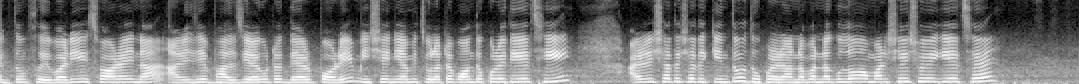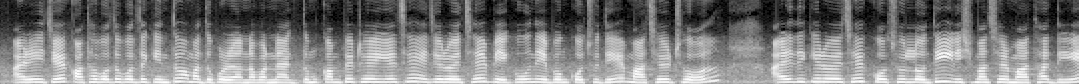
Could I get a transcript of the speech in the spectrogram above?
একদম ফ্লেভারই ছড়ায় না। আর এই যে ভাজা জিরা গুঁড়োটা দেওয়ার পরে মিশিয়ে নিয়ে আমি চুলাটা বন্ধ করে দিয়েছি। আর এর সাথে সাথে কিন্তু দুপুরে রান্নাবান্নাগুলো আমার শেষ হয়ে গিয়েছে। আর এই যে কথা বলতে বলতে কিন্তু আমার দুপুরে রান্নাবান্না একদম কমপ্লিট হয়ে গিয়েছে। এই যে রয়েছে বেগুন এবং কচু দিয়ে মাছের ঝোল। আর এদিকে রয়েছে কচুর লদি ইলিশ মাছের মাথা দিয়ে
